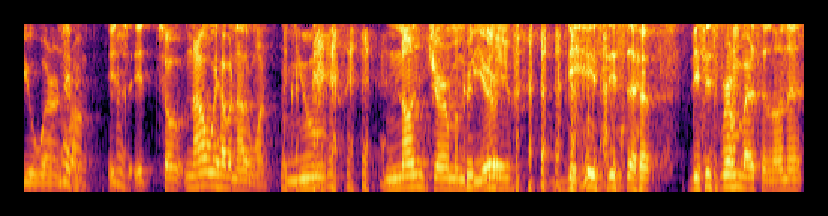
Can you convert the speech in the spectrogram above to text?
you weren't Maybe. wrong. It's it. So now we have another one, a new non-German Good beer. save. this is uh, this is from Barcelona.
